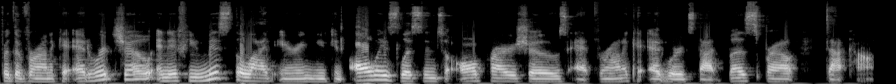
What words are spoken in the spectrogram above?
for the Veronica Edwards Show. And if you missed the live airing, you can always listen to all prior shows at veronicaedwards.buzzsprout.com.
